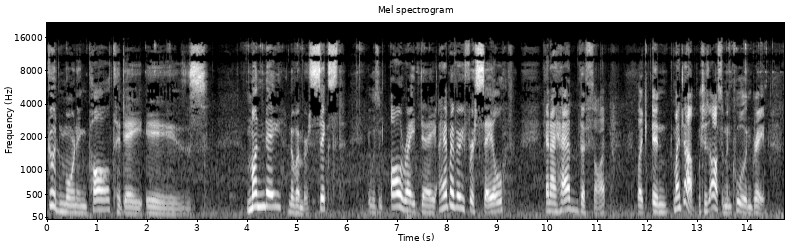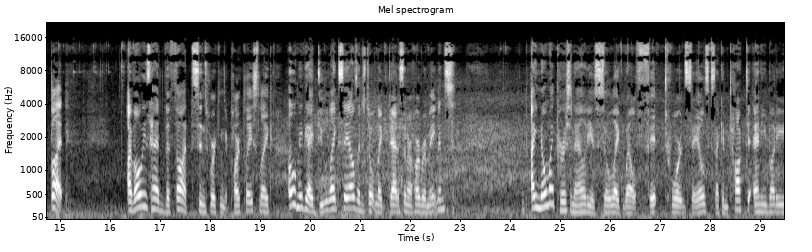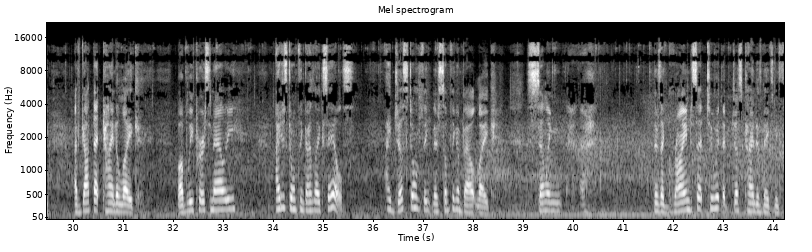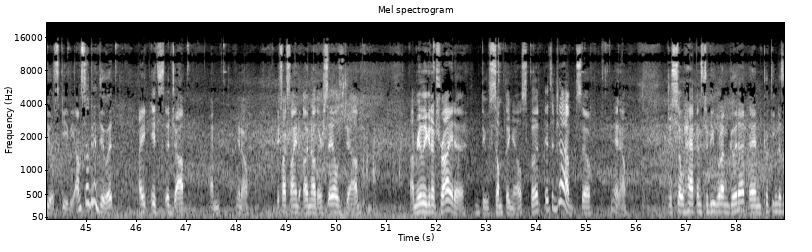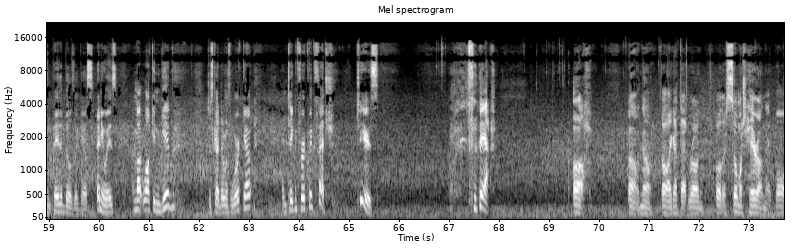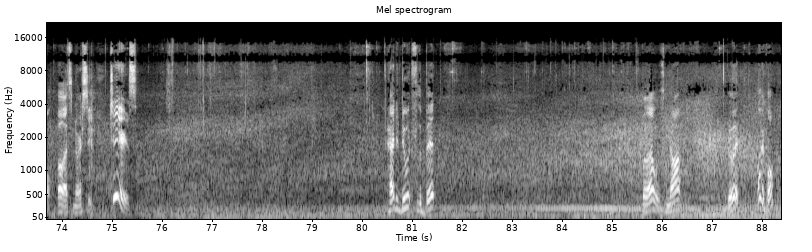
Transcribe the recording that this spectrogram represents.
Good morning, Paul. Today is Monday, November 6th. It was an all right day. I had my very first sale, and I had the thought, like in my job, which is awesome and cool and great. But I've always had the thought since working at Park Place, like, oh, maybe I do like sales, I just don't like data center hardware maintenance. I know my personality is so like well fit towards sales because I can talk to anybody. I've got that kind of like bubbly personality. I just don't think I like sales. I just don't think there's something about like selling. Uh, there's a grind set to it that just kind of makes me feel skeevy. I'm still gonna do it. I, it's a job. I'm, you know, if I find another sales job, I'm really gonna try to do something else, but it's a job, so, you know just so happens to be what I'm good at, and cooking doesn't pay the bills, I guess. Anyways, I'm out walking Gib, just got done with a workout, and taking for a quick fetch. Cheers. yeah. Oh. Oh, no. Oh, I got that wrong. Oh, there's so much hair on that ball. Oh, that's nasty. Cheers. Had to do it for the bit. But that was not good. Love you, Paul.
